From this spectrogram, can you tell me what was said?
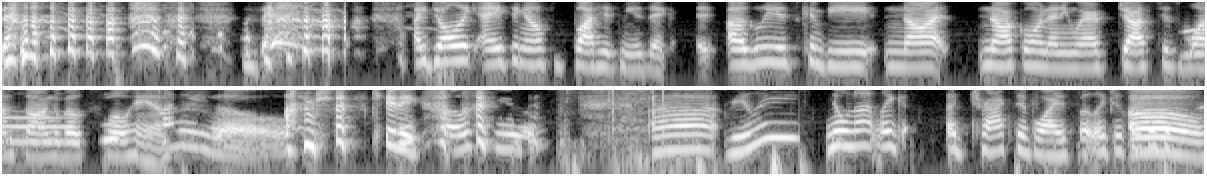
I don't like anything else but his music. Ugly as can be, not not going anywhere. Just his one song Oh, about slow hands. Funny though. I'm just kidding. He's so cute. Uh, really? No, not like attractive wise, but like just like, Oh,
